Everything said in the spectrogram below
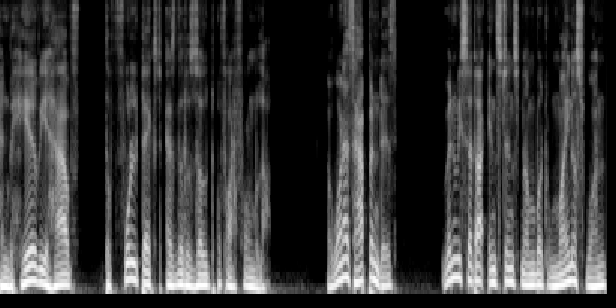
And here we have the full text as the result of our formula. Now what has happened is, when we set our instance number to minus 1,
